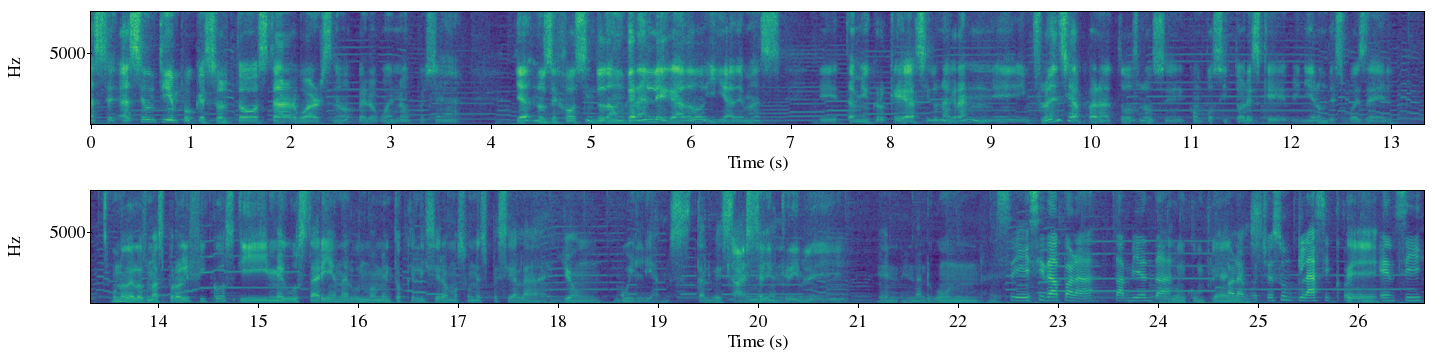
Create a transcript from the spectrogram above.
Hace, hace un tiempo que soltó Star Wars, ¿no? Pero bueno, pues ya, ya nos dejó sin duda un gran legado y además eh, también creo que ha sido una gran eh, influencia para todos los eh, compositores que vinieron después de él. uno de los más prolíficos y me gustaría en algún momento que le hiciéramos un especial a John Williams, tal vez Ah, estaría increíble, ¿eh? En- en algún, Sí, sí da para, también da algún cumpleaños para mucho. Es un clásico Sí. en sí.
